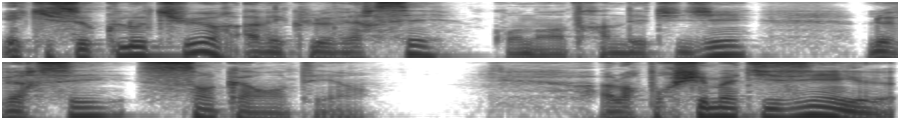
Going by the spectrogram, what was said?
et qui se clôture avec le verset qu'on est en train d'étudier, le verset 141. Alors pour schématiser et euh,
